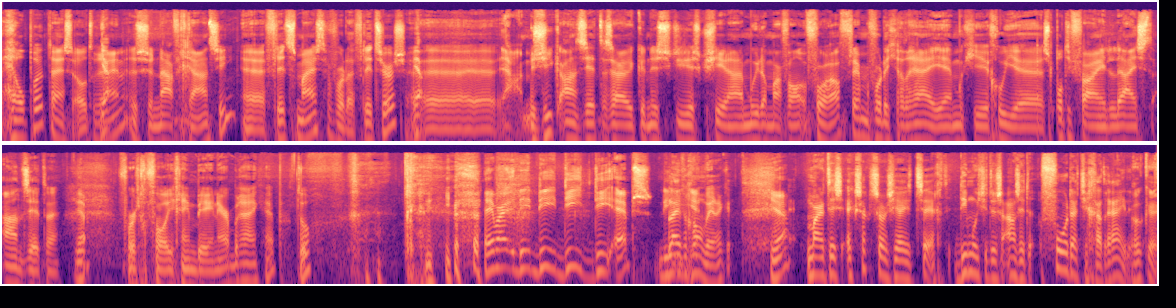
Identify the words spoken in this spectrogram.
helpen tijdens het autorijden. Dus eh, navigatie, eh flitsmeister voor de flitsers. Ja. Muziek aanzetten zou je kunnen dis- discussiëren. Nou, moet je dan maar van, vooraf, zeg maar, voordat je gaat rijden, moet je je goede Spotify-lijst aanzetten. Ja. Voor het geval je geen BNR-bereik hebt, toch? nee, maar die, die, die, die apps... Die, Blijven gewoon werken. Ja? Maar het is exact zoals jij het zegt. Die moet je dus aanzetten voordat je gaat rijden. Oké.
